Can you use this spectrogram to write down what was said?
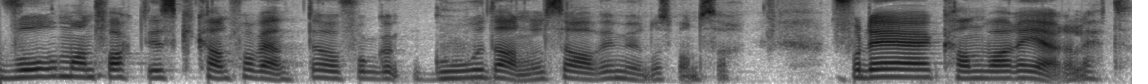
hvor man faktisk kan forvente å få god dannelse av immunresponser. For det kan variere litt.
